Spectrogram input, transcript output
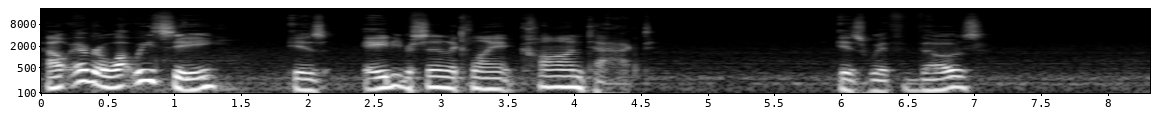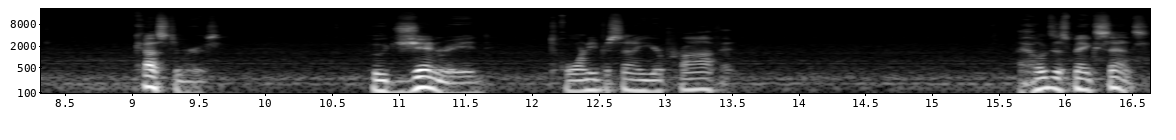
However, what we see is 80% of the client contact is with those customers who generated 20% of your profit. I hope this makes sense.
